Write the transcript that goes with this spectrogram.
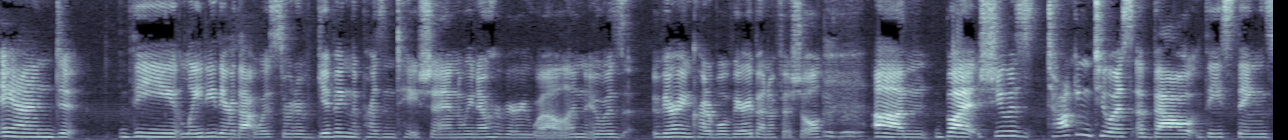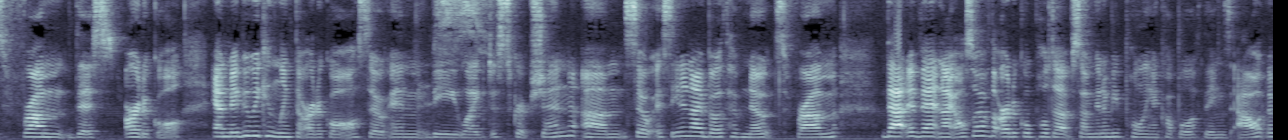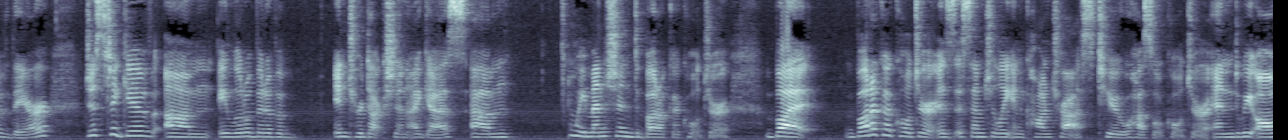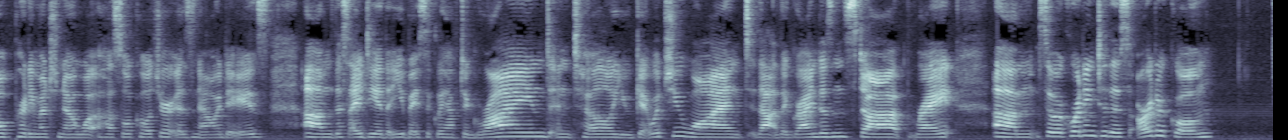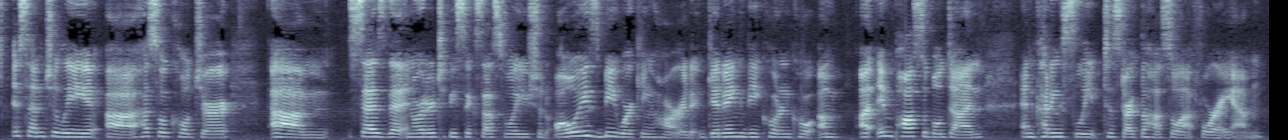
and the lady there that was sort of giving the presentation, we know her very well, and it was very incredible, very beneficial. Um, but she was talking to us about these things from this article, and maybe we can link the article also in the like description. Um, so Aseel and I both have notes from that event, and I also have the article pulled up, so I'm going to be pulling a couple of things out of there just to give um, a little bit of a introduction, I guess. Um, we mentioned baraka culture, but baraka culture is essentially in contrast to hustle culture, and we all pretty much know what hustle culture is nowadays. Um, this idea that you basically have to grind until you get what you want, that the grind doesn't stop, right? Um, so, according to this article, essentially, uh, hustle culture um, says that in order to be successful, you should always be working hard, getting the quote unquote um, uh, impossible done, and cutting sleep to start the hustle at 4 a.m.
